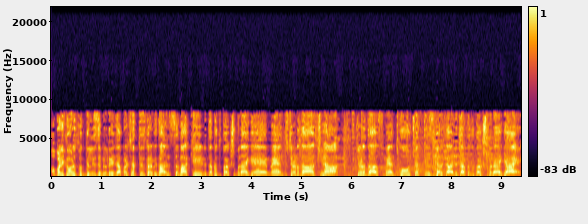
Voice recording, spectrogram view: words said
और बड़ी खबर, इस वक्त दिल्ली से मिल रही है, जहाँ पर छत्तीसगढ़ विधानसभा के नेता प्रतिपक्ष बनाए गए हैं, महंत चरणदास। जी हाँ, चरणदास महंत को छत्तीसगढ़ का नेता प्रतिपक्ष बनाया गया है।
